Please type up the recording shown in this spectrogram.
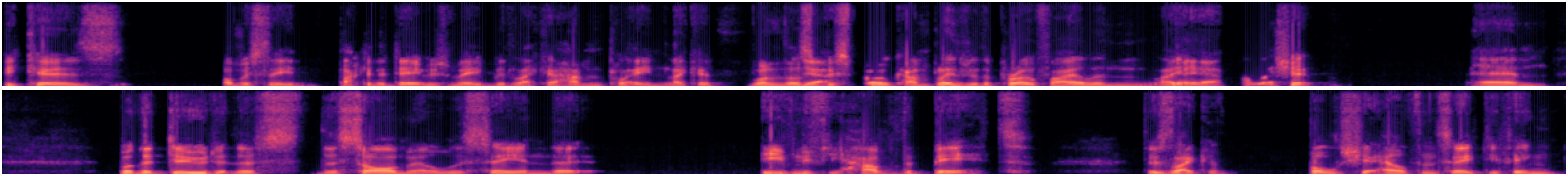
Because obviously, back in the day, it was made with like a hand plane, like a one of those Yeah. bespoke hand planes with a profile and like Yeah, yeah. all that shit. Um, but the dude at the the sawmill was saying that even if you have the bit, there's like a bullshit health and safety thing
